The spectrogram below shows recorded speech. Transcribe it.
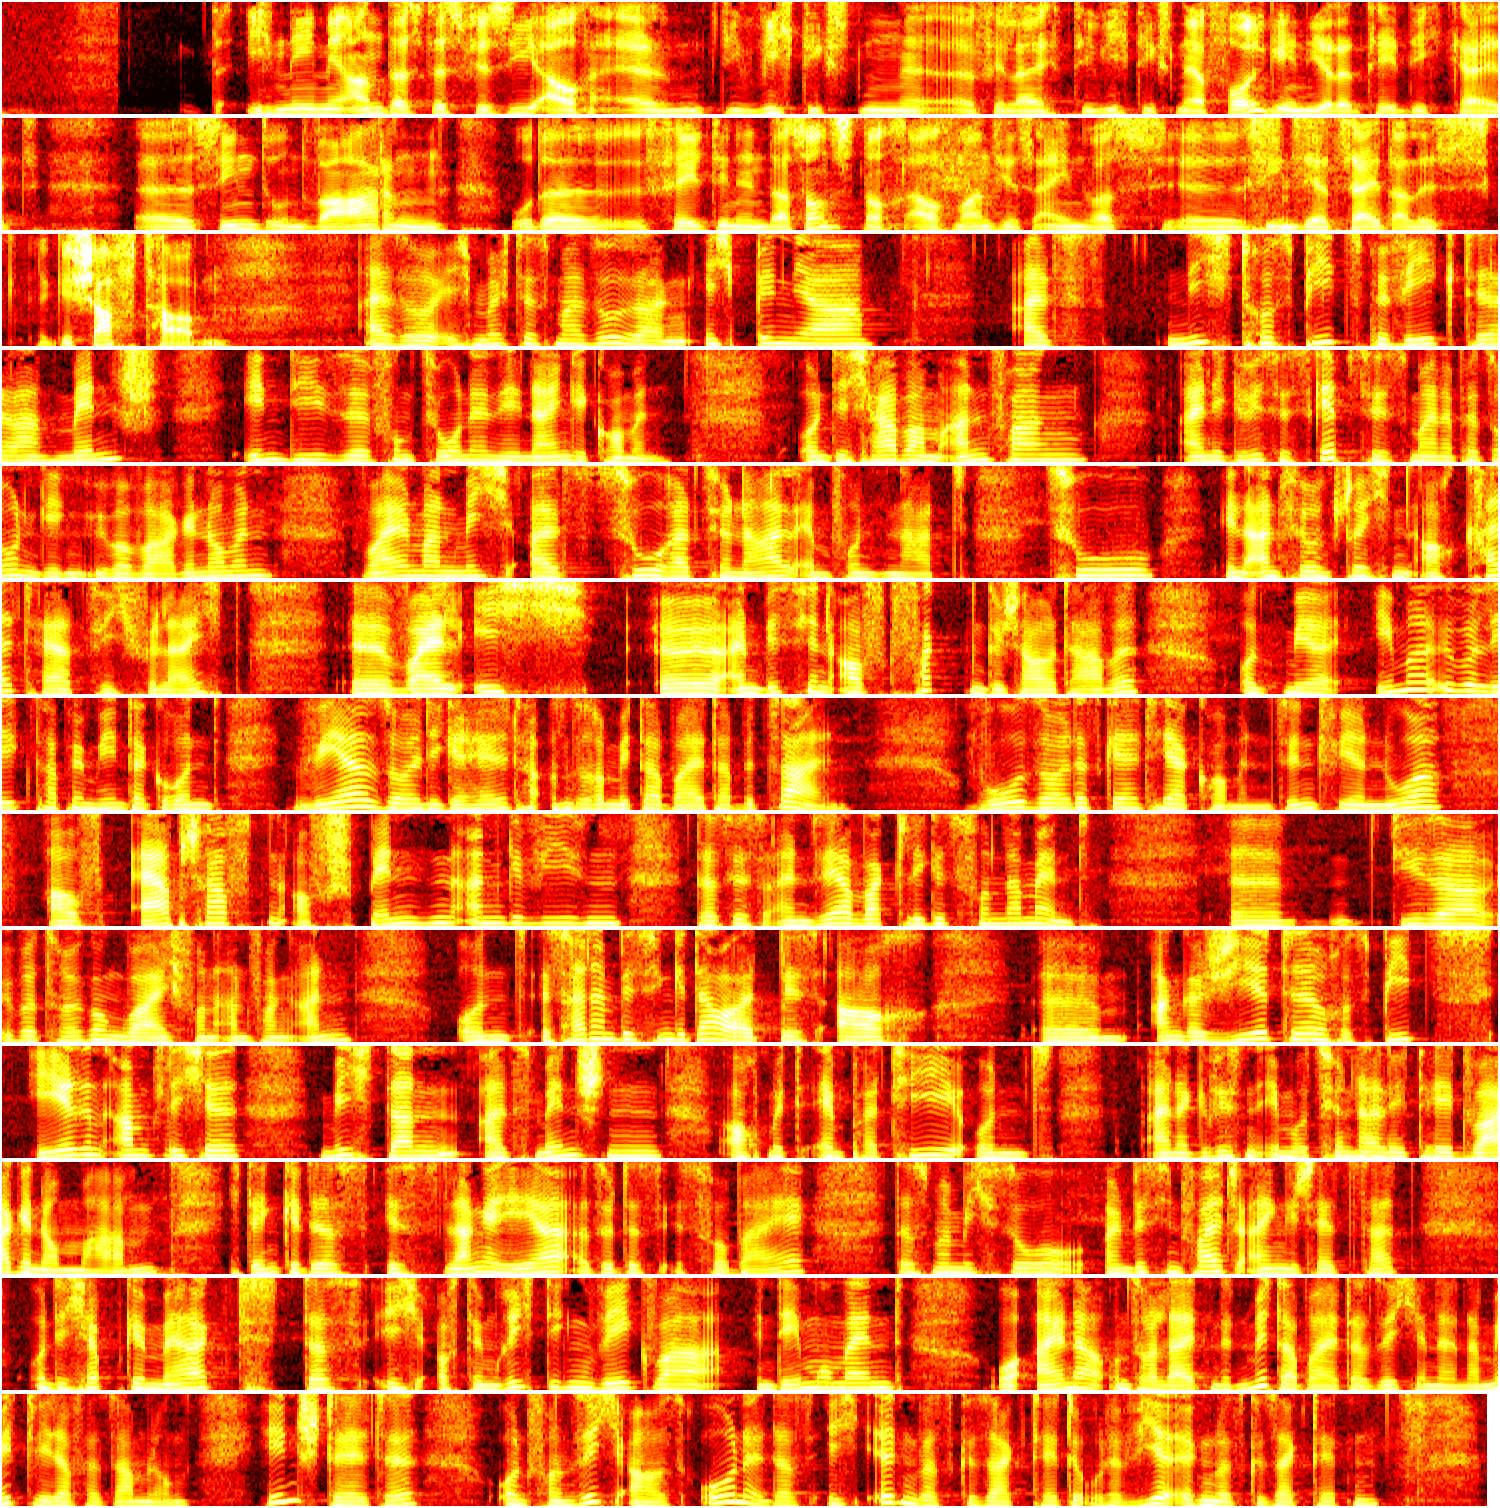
Ich nehme an, dass das für Sie auch äh, die wichtigsten, äh, vielleicht die wichtigsten Erfolge in Ihrer Tätigkeit äh, sind und waren? Oder fällt Ihnen da sonst noch auch manches ein, was äh, Sie in der Zeit alles geschafft haben? Also ich möchte es mal so sagen, ich bin ja als nicht hospizbewegter Mensch in diese Funktionen hineingekommen. Und ich habe am Anfang eine gewisse Skepsis meiner Person gegenüber wahrgenommen, weil man mich als zu rational empfunden hat, zu in Anführungsstrichen auch kaltherzig vielleicht, äh, weil ich äh, ein bisschen auf Fakten geschaut habe und mir immer überlegt habe im Hintergrund, wer soll die Gehälter unserer Mitarbeiter bezahlen? Wo soll das Geld herkommen? Sind wir nur auf Erbschaften, auf Spenden angewiesen? Das ist ein sehr wackeliges Fundament. Äh, dieser Überzeugung war ich von Anfang an und es hat ein bisschen gedauert, bis auch ähm, engagierte Hospiz Ehrenamtliche mich dann als Menschen auch mit Empathie und einer gewissen Emotionalität wahrgenommen haben. Mhm. Ich denke, das ist lange her, also das ist vorbei, dass man mich so ein bisschen falsch eingeschätzt hat. Und ich habe gemerkt, dass ich auf dem richtigen Weg war in dem Moment, wo einer unserer leitenden Mitarbeiter sich in einer Mitgliederversammlung hinstellte und von sich aus, ohne dass ich irgendwas gesagt hätte oder wir irgendwas gesagt hätten,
